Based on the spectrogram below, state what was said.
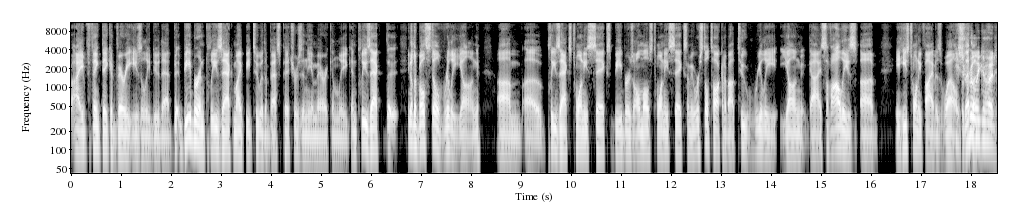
I think they could very easily do that. B- Bieber and Plesac might be two of the best pitchers in the American League. And Plesac, you know, they're both still really young. Um, uh, Plesac's 26, Bieber's almost 26. I mean, we're still talking about two really young guys. Civale's uh, he's 25 as well. He's so that's really a, good.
